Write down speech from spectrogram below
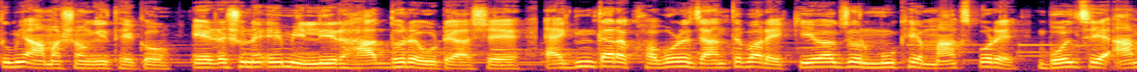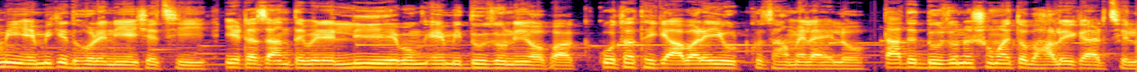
তুমি আমার সঙ্গেই থেকো। এটা শুনে এমি লির হাত ধরে উঠে আসে। একদিন তারা খবরে জানতে পারে, কেউ একজন মুখে মাস্ক পরে বলছে, আমি এমিকে ধরে নিয়ে এসেছি। এটা জানতে পেরে লি এবং এমি দুজনেই অবাক। কোথা থেকে আবার এই উৎকো ঝামেলা এলো? তাদের দুজনের সময় তো ভালোই কাটছিল।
